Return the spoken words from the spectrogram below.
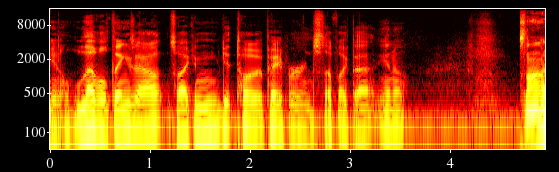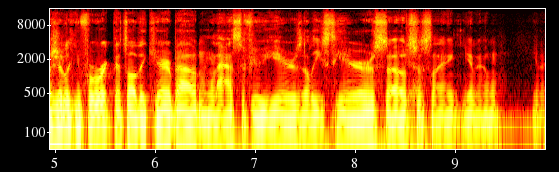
you know level things out so i can get toilet paper and stuff like that you know as long as you're looking for work, that's all they care about, and lasts a few years at least here. So it's just like you know, you know,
